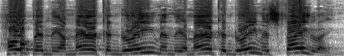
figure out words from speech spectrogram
hope in the American dream, and the American dream is failing.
